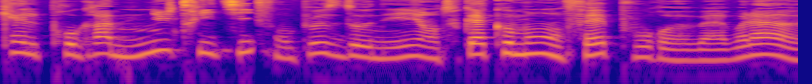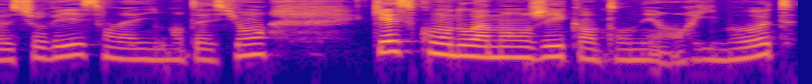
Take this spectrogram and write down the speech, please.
Quel programme nutritif on peut se donner? En tout cas, comment on fait pour bah, voilà, surveiller son alimentation? Qu'est-ce qu'on doit manger quand on est en remote?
